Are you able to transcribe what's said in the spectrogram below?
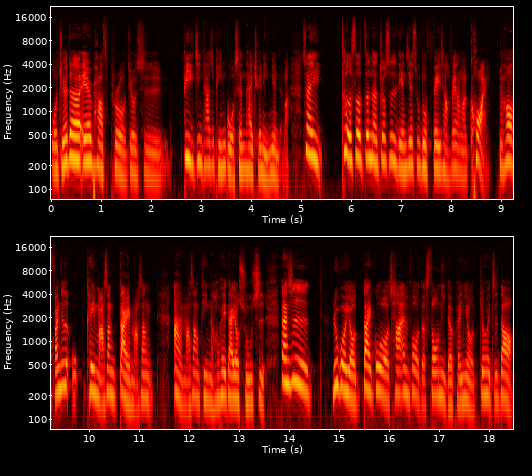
我觉得 AirPods Pro 就是，毕竟它是苹果生态圈里面的嘛，所以。特色真的就是连接速度非常非常的快，然后反正就是我可以马上戴、马上按、马上听，然后佩戴又舒适。但是如果有戴过 XM4 的 Sony 的朋友，就会知道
